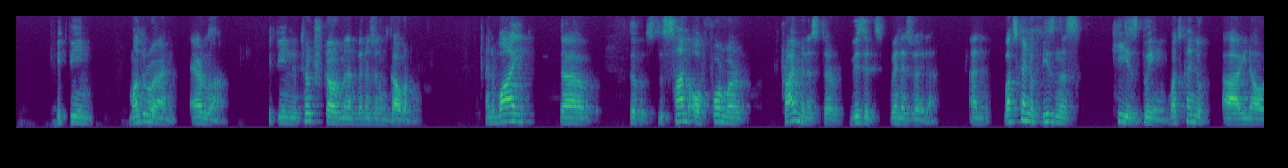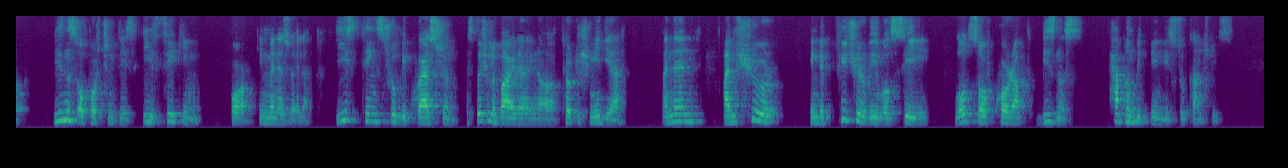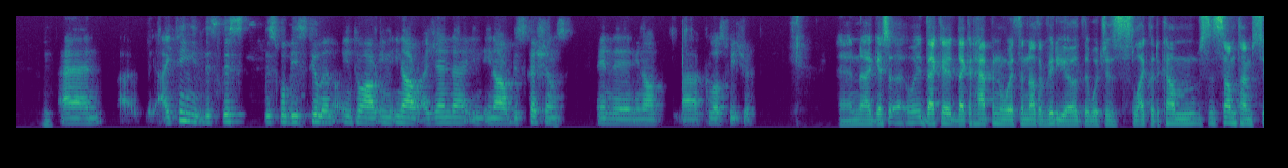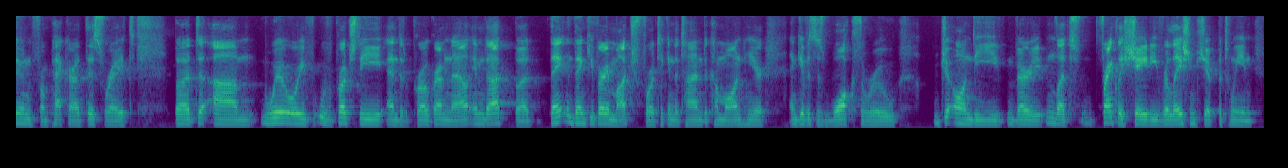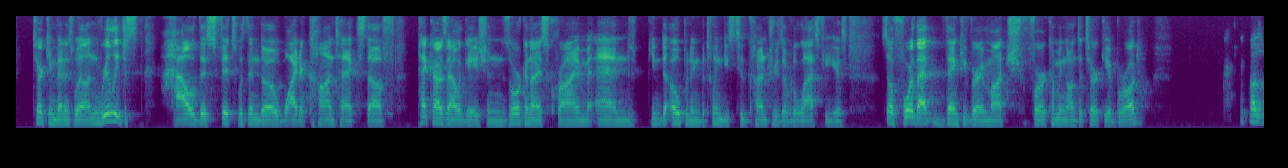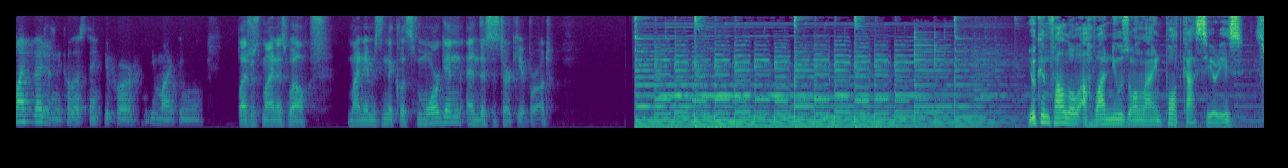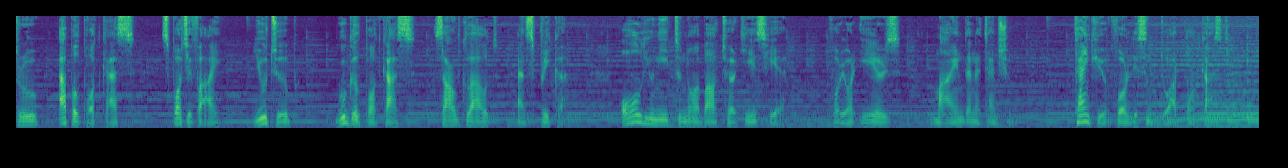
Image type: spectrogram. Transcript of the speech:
between Maduro and Erdogan, between the Turkish government and Venezuelan government, and why the, the, the son of former prime minister visits Venezuela and what kind of business he is doing, what kind of uh, you know business opportunities he is seeking for in Venezuela. These things should be questioned, especially by the you know Turkish media. And then I'm sure in the future we will see lots of corrupt business happen between these two countries. Mm. And uh, I think this this this will be still in, into our in, in our agenda in, in our discussions in the you know uh, close future and I guess uh, that could that could happen with another video that which is likely to come sometime soon from Peker at this rate. But um, we're, we've we've approached the end of the program now, Imdat. But thank thank you very much for taking the time to come on here and give us this walkthrough on the very let's frankly shady relationship between Turkey and Venezuela, and really just how this fits within the wider context of Peker's allegations, organized crime, and the opening between these two countries over the last few years. So, for that, thank you very much for coming on to Turkey Abroad. It was my pleasure, Nicholas. Thank you for inviting me. Pleasure's mine as well. My name is Nicholas Morgan, and this is Turkey Abroad. You can follow Ahval News Online podcast series through Apple Podcasts, Spotify, YouTube, Google Podcasts, SoundCloud, and Spreaker. All you need to know about Turkey is here for your ears, mind, and attention. Thank you for listening to our podcast.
